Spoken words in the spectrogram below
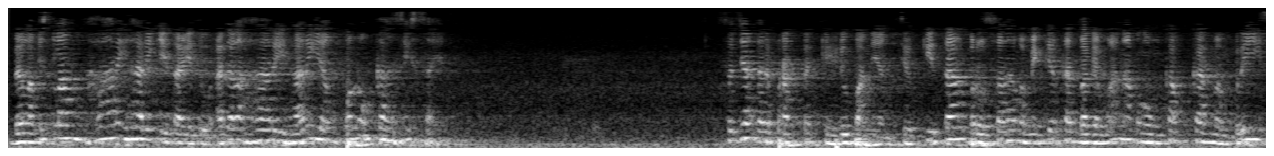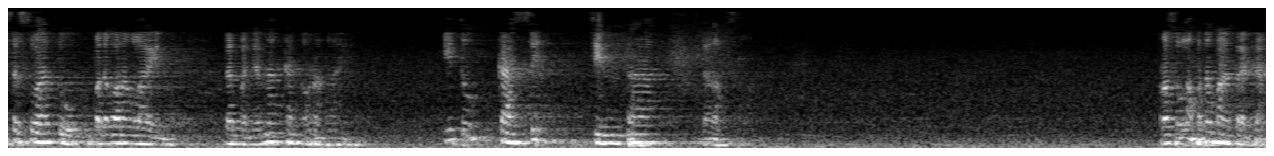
Dalam Islam hari-hari kita itu adalah hari-hari yang penuh kasih sayang. Sejak dari praktek kehidupan yang kecil kita berusaha memikirkan bagaimana mengungkapkan memberi sesuatu kepada orang lain dan menyenangkan orang lain. Itu kasih cinta dalam Islam. Rasulullah pernah mengatakan,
